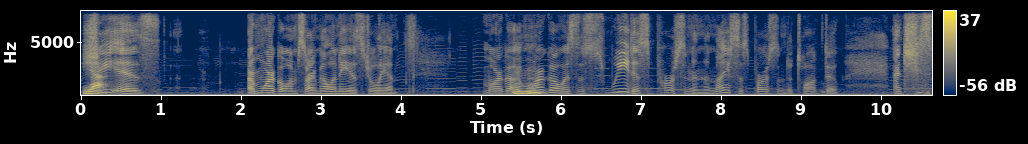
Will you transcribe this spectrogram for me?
Yeah. She is, or Margot. I'm sorry, Melanie is Julianne. Margot, Mhm. Margot is the sweetest person and the nicest person to talk to, and she's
